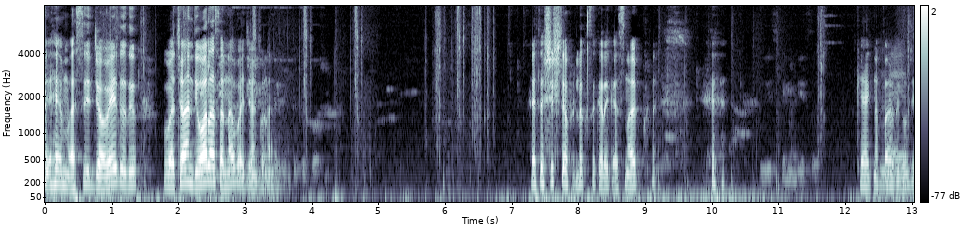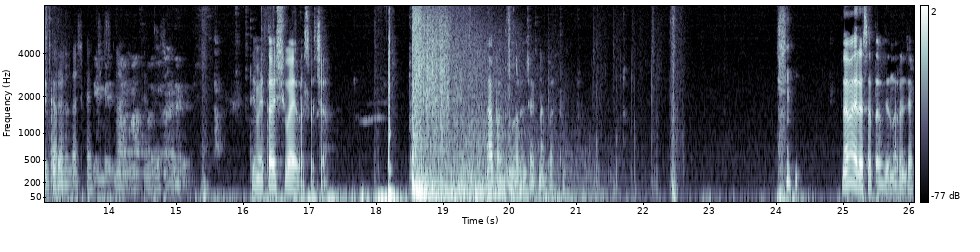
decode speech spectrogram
نشد. مسیح جاوید بود و بچه هم دیوال هستن نباید جنگ کنن حتی شش تا لوکس کرده که سنایپ کنه که یک نفر دیگه نه، وجه کار کرده داشت که نه، نه، نه. تیمیت های شوی بس بچه نپرتم نارنجک نپرتم نمی‌رسه تا بجا نارنجک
